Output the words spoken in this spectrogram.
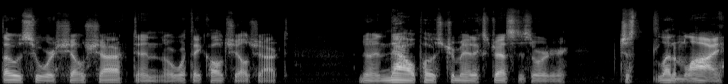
those who were shell shocked and or what they called shell shocked, now post traumatic stress disorder, just let them lie.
